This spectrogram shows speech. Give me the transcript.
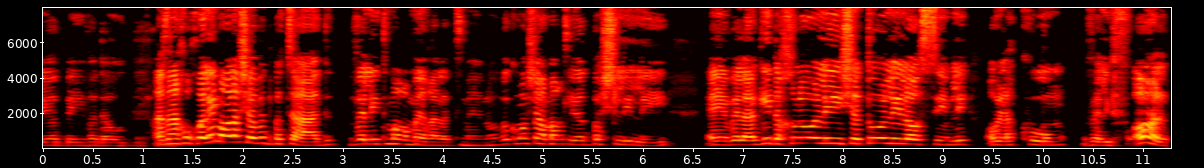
להיות באי ודאות. אז אנחנו יכולים או לשבת בצד ולהתמרמר על עצמנו, וכמו שאמרת להיות בשלילי, ולהגיד אכלו לי, שתו לי, לא עושים לי, או לקום ולפעול.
